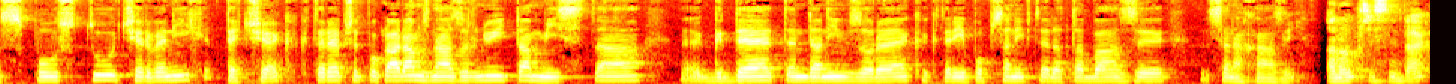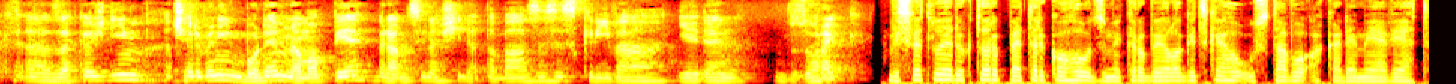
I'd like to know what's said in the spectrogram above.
spoustu červených teček, které předpokládám znázorňují ta místa, kde ten daný vzorek, který je popsaný v té databázi, se nachází. Ano, přesně tak. Za každým červeným bodem na mapě v rámci naší databáze se skrývá jeden vzorek. Vysvětluje doktor Petr Kohout z Mikrobiologického ústavu Akademie věd.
